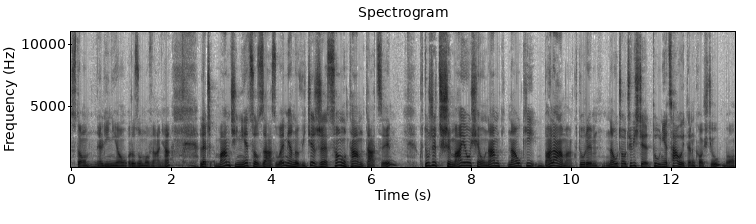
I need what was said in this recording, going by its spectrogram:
z tą linią rozumowania. Lecz mam ci nieco za złe, mianowicie, że są tam tacy, którzy trzymają się nauki Balama, który naucza oczywiście tu nie cały ten kościół, bo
